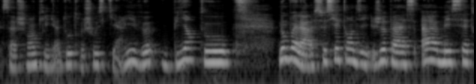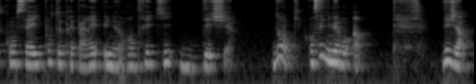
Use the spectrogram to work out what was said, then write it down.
sachant qu'il y a d'autres choses qui arrivent bientôt. Donc voilà, ceci étant dit, je passe à mes 7 conseils pour te préparer une rentrée qui déchire. Donc, conseil numéro 1. Déjà,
